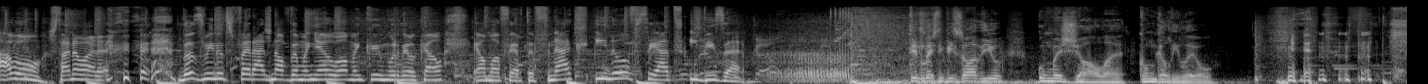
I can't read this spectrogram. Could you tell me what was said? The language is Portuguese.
Ah, bom, está na hora. 12 minutos para as 9 da manhã. O Homem que Mordeu o Cão é uma oferta Fnac e novo Seat Ibiza. Título deste episódio: Uma jola com Galileu.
